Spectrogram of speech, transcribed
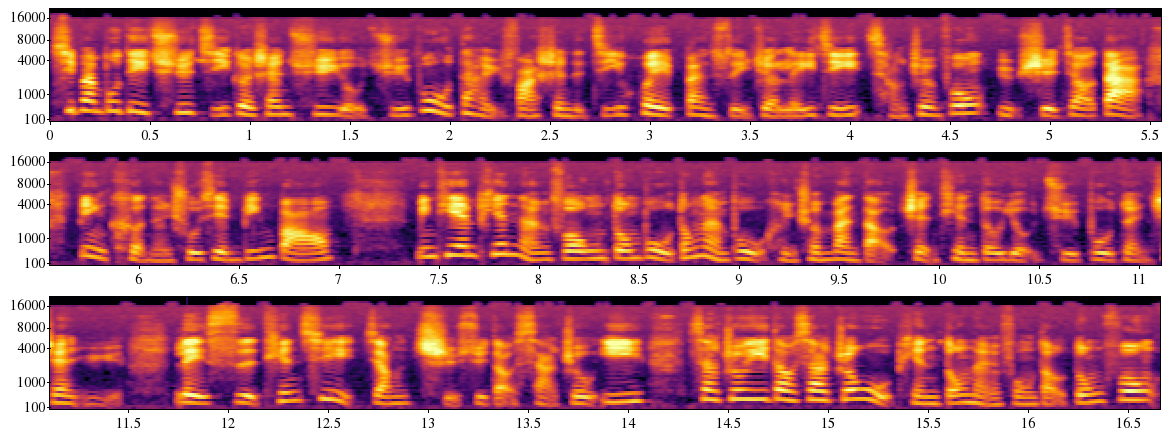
西半部地区及各山区有局部大雨发生的机会，伴随着雷击、强阵风，雨势较大，并可能出现冰雹。明天偏南风，东部、东南部、恒春半岛整天都有局部短暂雨，类似天气将持续到下周一。下周一到下周五偏东南风到东风，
